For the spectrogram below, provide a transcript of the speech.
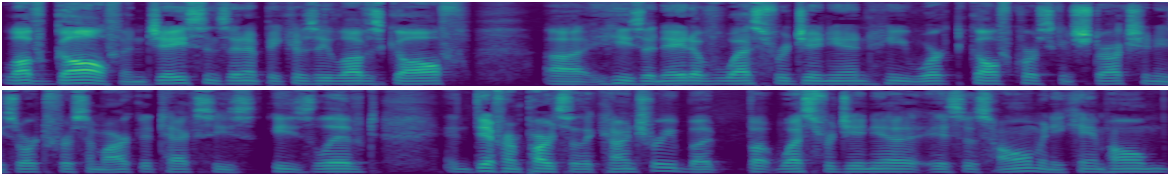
love golf. And Jason's in it because he loves golf. Uh, he's a native West Virginian. He worked golf course construction. He's worked for some architects. He's he's lived in different parts of the country, but but West Virginia is his home. And he came home,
